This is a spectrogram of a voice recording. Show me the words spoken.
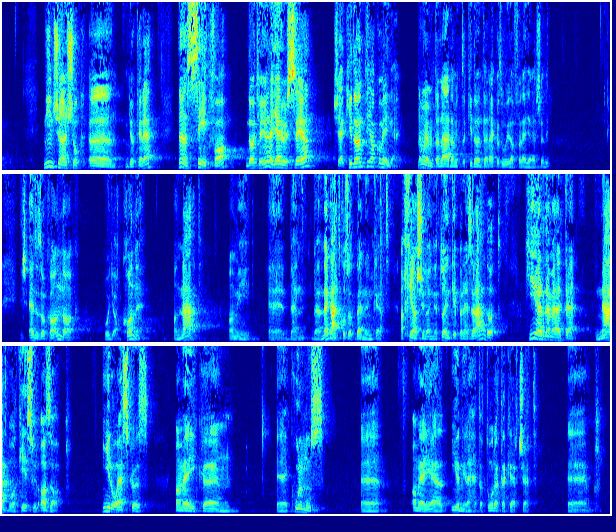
Nincs olyan sok ö, gyökere, nagyon szép fa, de hogyha jön egy erős szél, és kidönti, akkor vége. Nem olyan, mint a nád, amit kidöntenek, az újra felegyenesedik. És ez az oka annak, hogy a kane, a nád, ami ben, ben megátkozott bennünket, a hiasi tulajdonképpen ezzel áldott, kiérdemelte, hogy nádból készül az a íróeszköz, amelyik um, kulmusz, amelyel írni lehet a Tóratekercset,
